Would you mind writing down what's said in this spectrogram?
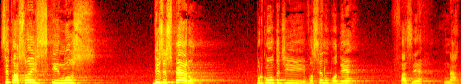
situações que nos desesperam por conta de você não poder fazer nada.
